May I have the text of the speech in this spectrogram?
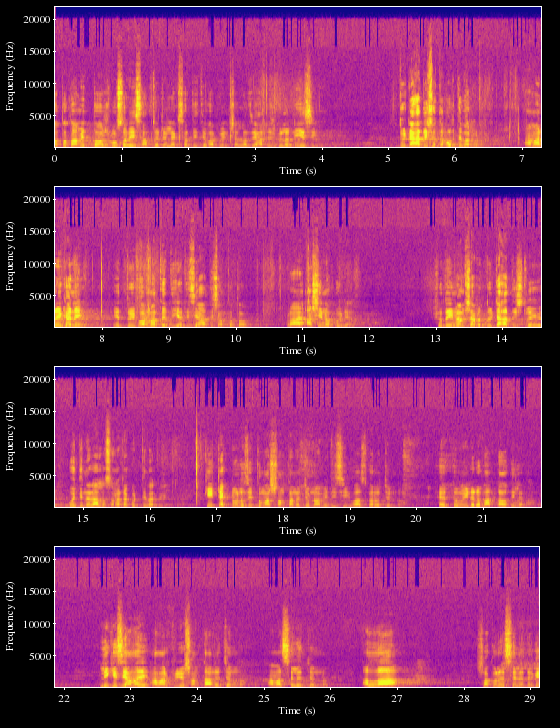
অন্তত আমি দশ বছর এই সাবজেক্টে লেকচার দিতে পারব, ইনশাল্লাহ যে হাদিসগুলো নিয়েছি। দুইটা হাদিসও তো বলতে পারব না। আমার এখানে এর দুই ফরমাতে দিয়ে দিছে হাদিস অন্তত প্রায় আশি নব্বইটা। শুধু ইমাম সাহেবের দুইটা হাদিস লই ওই দিনের আলোচনাটা করতে পারবে। কি টেকনোলজি তোমার সন্তানের জন্য আমি দিছি ওয়াজ করার জন্য? হ্যাঁ, তুমি এটারে পাত্তাও দিলে না। লিখেছি আমার আমার প্রিয় সন্তানের জন্য আমার ছেলের জন্য। আল্লাহ সকলের ছেলেদেরকে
